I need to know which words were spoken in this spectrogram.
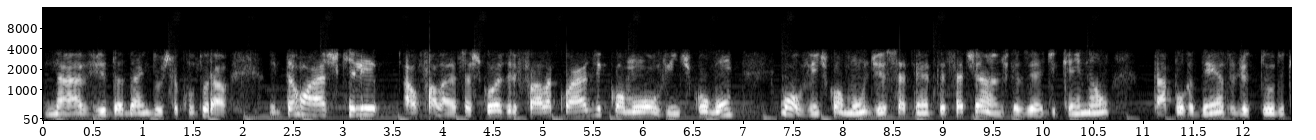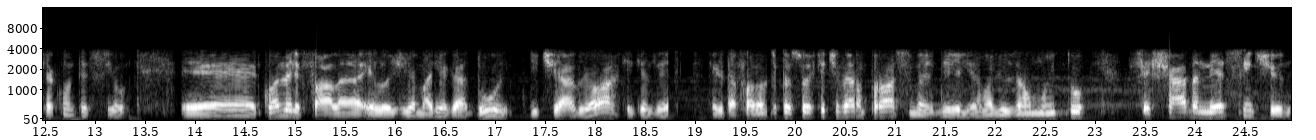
na vida da indústria cultural. Então, acho que ele, ao falar essas coisas, ele fala quase como um ouvinte comum, um ouvinte comum de 77 anos, quer dizer, de quem não está por dentro de tudo que aconteceu. É, quando ele fala elogia Maria Gadu e Tiago York, quer dizer, ele está falando de pessoas que estiveram próximas dele, é uma visão muito fechada nesse sentido.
